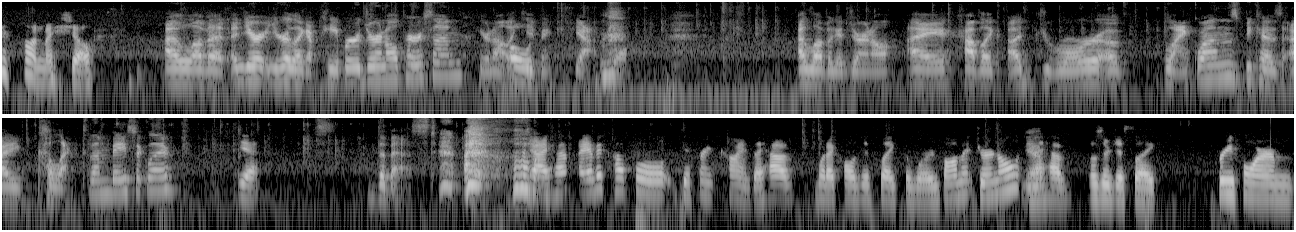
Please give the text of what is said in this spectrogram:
on my shelf. I love it. And you're you're like a paper journal person. You're not like oh, keeping yeah. yeah. I love a good journal. I have like a drawer of blank ones because I collect them basically. Yeah. It's the best. yeah, I have I have a couple different kinds. I have what I call just like the word vomit journal and I have those are just like free form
